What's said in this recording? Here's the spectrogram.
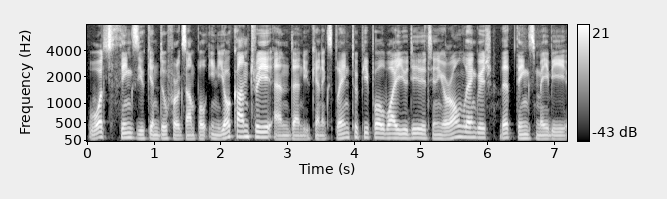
what things you can do for example in your country and then you can explain to people why you did it in your own language that things may be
